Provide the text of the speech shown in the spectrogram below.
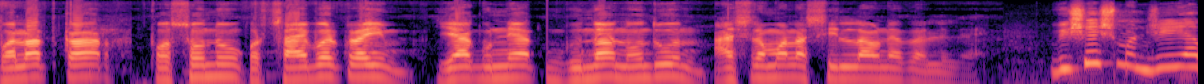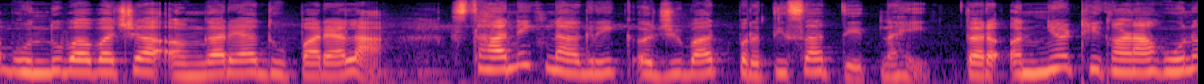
बलात्कार फसवणूक सायबर क्राईम या गुन्ह्यात गुन्हा नोंदवून आश्रमाला सील लावण्यात आलेला आहे. विशेष म्हणजे या भोंदूबाबाच्या अंगाऱ्या धुपाऱ्याला स्थानिक नागरिक अजिबात प्रतिसाद देत नाही तर अन्य ठिकाणाहून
